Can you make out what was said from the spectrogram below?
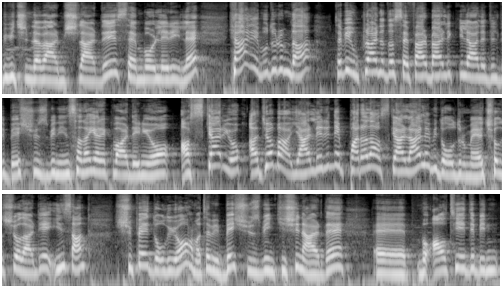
bir biçimde vermişlerdi sembolleriyle. Yani bu durumda Tabii Ukrayna'da seferberlik ilan edildi. 500 bin insana gerek var deniyor. Asker yok. Acaba yerlerini paralı askerlerle mi doldurmaya çalışıyorlar diye insan şüphe doluyor. Ama tabii 500 bin kişi nerede? Ee, bu 6-7 bin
